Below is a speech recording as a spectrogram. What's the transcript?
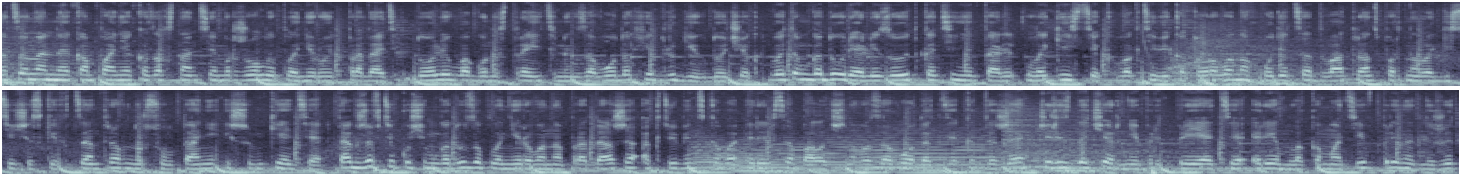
Национальная компания «Казахстан Темржолы» планирует продать доли в вагоностроительных заводах и других дочек. В этом году реализует «Континенталь Логистик», в активе которого находятся два транспортно-логистических центра в Нур-Султане и Шимкенте. Также в текущем году запланирована продажа Актюбинского рельсобалочного завода, где КТЖ через дочернее предприятие «Ремлокомотив» принадлежит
